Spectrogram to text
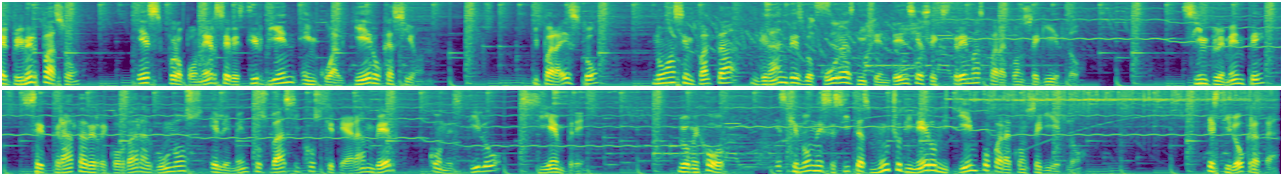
El primer paso es proponerse vestir bien en cualquier ocasión. Y para esto, no hacen falta grandes locuras ni tendencias extremas para conseguirlo. Simplemente se trata de recordar algunos elementos básicos que te harán ver con estilo siempre. Lo mejor es que no necesitas mucho dinero ni tiempo para conseguirlo. Estilócrata,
